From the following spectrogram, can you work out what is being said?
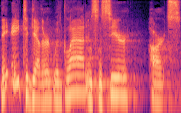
They ate together with glad and sincere hearts.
